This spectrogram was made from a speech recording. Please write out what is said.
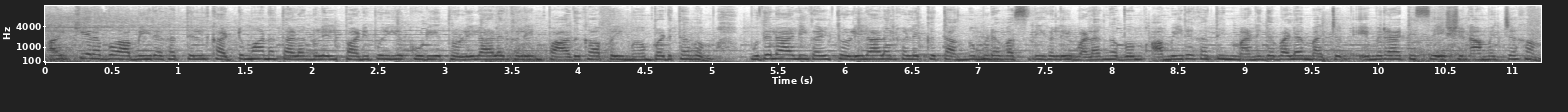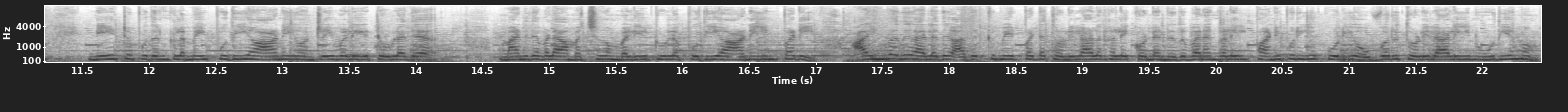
ஐக்கிய அரபு அமீரகத்தில் கட்டுமான தளங்களில் பணிபுரியக்கூடிய தொழிலாளர்களின் பாதுகாப்பை மேம்படுத்தவும் முதலாளிகள் தொழிலாளர்களுக்கு தங்குமிட வசதிகளை வழங்கவும் அமீரகத்தின் மனிதவள மற்றும் எமிராட்டிசேஷன் அமைச்சகம் நேற்று புதன்கிழமை புதிய ஆணை ஒன்றை வெளியிட்டுள்ளது. மனிதவள அமைச்சகம் வெளியிட்டுள்ள புதிய ஆணையின்படி ஐம்பது அல்லது அதற்கு மேற்பட்ட தொழிலாளர்களை கொண்ட நிறுவனங்களில் பணிபுரியக்கூடிய ஒவ்வொரு தொழிலாளியின் ஊதியமும்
